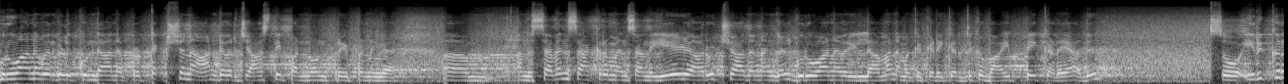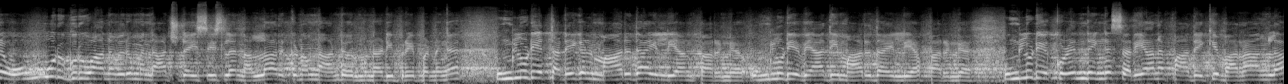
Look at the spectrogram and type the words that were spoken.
குருவானவர்களுக்கு உண்டான ப்ரொடெக்ஷனை ஆண்டவர் ஜாஸ்தி பண்ணணும்னு ப்ரே பண்ணுங்க. அந்த செவன் சாக்ரமெண்ட்ஸ் அந்த ஏழு அருட்சாதனங்கள் குருவானவர் இல்லாமல் நமக்கு கிடைக்கிறதுக்கு வாய்ப்பே கிடையாது. ஸோ இருக்கிற ஒவ்வொரு குருவானவரும் இந்த ஆர்ச் நல்லா இருக்கணும்னு ஆண்டவர் முன்னாடி ப்ரே பண்ணுங்க. உங்களுடைய தடைகள் மாறுதா இல்லையான்னு பாருங்க. உங்களுடைய வியாதி மாறுதா இல்லையா பாருங்க. உங்களுடைய குழந்தைங்க சரியான பாதைக்கு வராங்களா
